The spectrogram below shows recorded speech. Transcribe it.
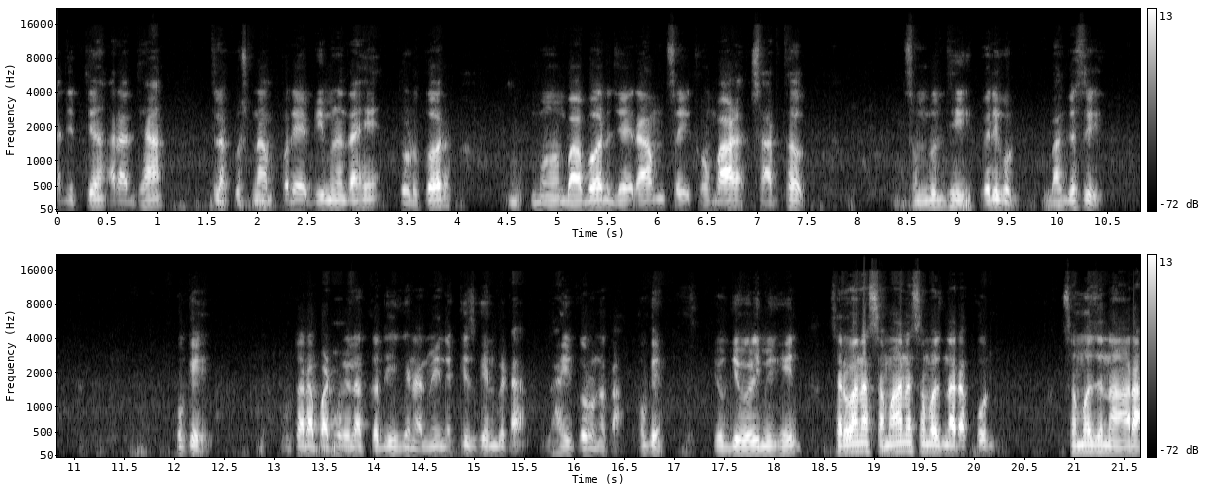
आदित्य आराध्या चला कृष्णा पर्याय बी म्हणत आहे. Todkar Babar Jayram Sai Thombal Sarthak Samruddhi very good Bhagyashree. Okay उतारा पाठवलेला कधीही घेणार. मी नक्कीच घेईन बेटा. घाई करू नका. ओके योग्य वेळी मी घेईन. सर्वांना समान समजणारा कोण? समजणारा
